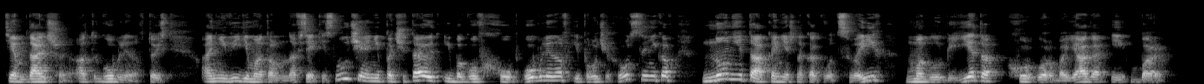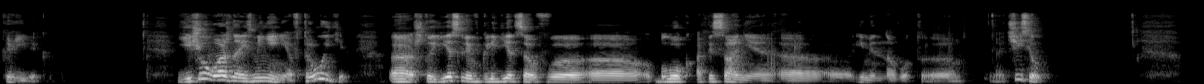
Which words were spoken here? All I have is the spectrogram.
тем дальше от гоблинов. То есть они, видимо, там на всякий случай, они почитают и богов хоп-гоблинов, и прочих родственников, но не так, конечно, как вот своих Маглубиета, Хургор-Баяга и Бар-Кривик. Еще важное изменение в тройке, э, что если вглядеться в э, блок описания э, именно вот чисел,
